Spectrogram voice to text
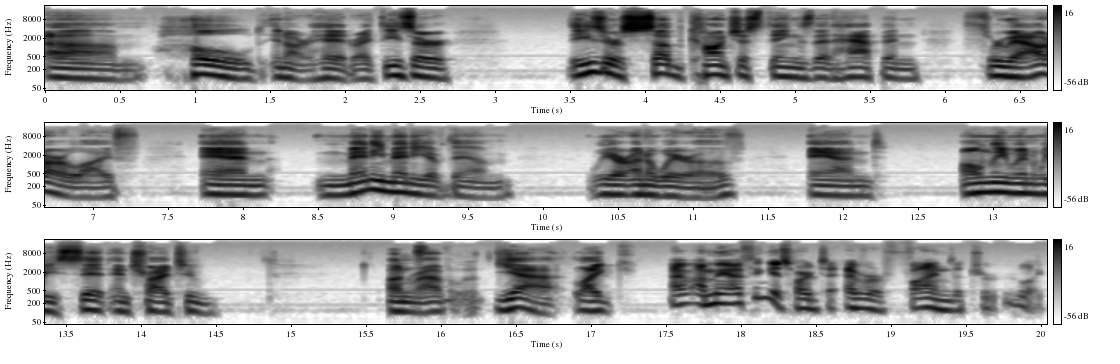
um, hold in our head, right? These are these are subconscious things that happen throughout our life, and many, many of them we are unaware of, and only when we sit and try to, Unravel it. yeah, like I, I mean, I think it's hard to ever find the true, like,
